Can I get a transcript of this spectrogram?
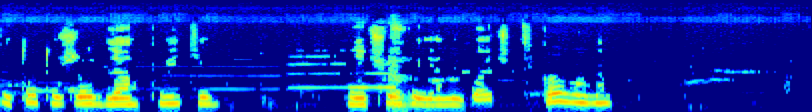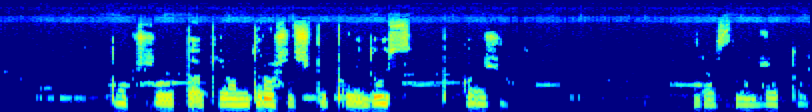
І тут уже для квітів нічого я не бачу цікавого. Так що отак я вам трошечки пройдусь, покажу. Раз ми вже тут.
